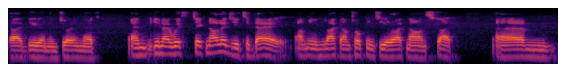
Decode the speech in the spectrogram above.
what I do and enjoying that. And you know, with technology today, I mean, like I'm talking to you right now on Skype. Um,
